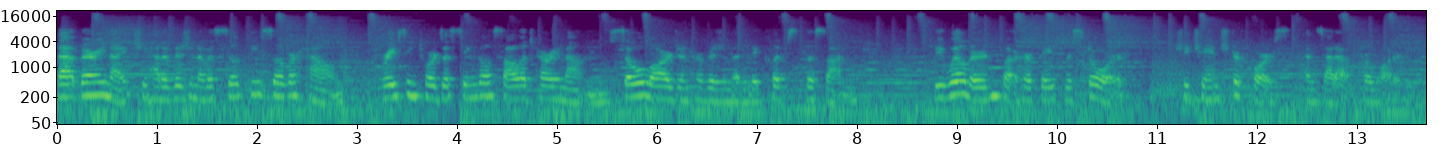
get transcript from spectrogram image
That very night, she had a vision of a silky silver hound racing towards a single solitary mountain, so large in her vision that it eclipsed the sun. Bewildered, but her faith restored, she changed her course and set out for Waterdeep.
